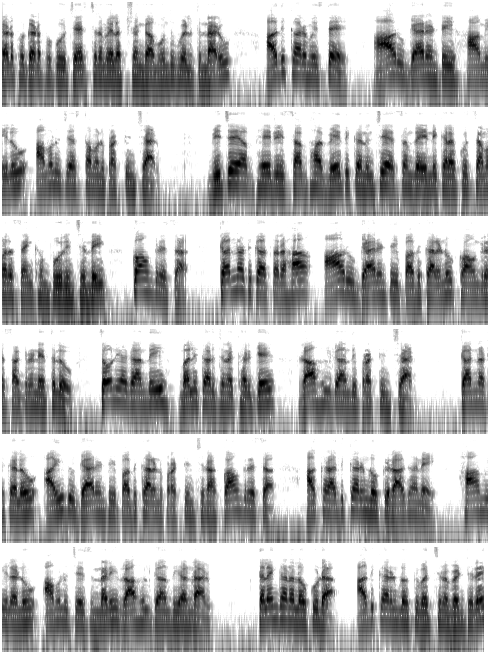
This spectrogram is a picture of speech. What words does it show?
గడప గడపకు చేర్చడమే లక్ష్యంగా ముందుకు వెళుతున్నారు. అధికారం ఇస్తే ఆరు గ్యారంటీ హామీలు అమలు చేస్తామని ప్రకటించారు. విజయ భేరి సభ వేదిక నుంచి అసెంబ్లీ ఎన్నికలకు సమర శంఖం పూరించింది కాంగ్రెస్. కర్ణాటక తరహా ఆరు గ్యారంటీ పథకాలను కాంగ్రెస్ అగ్రనేతలు సోనియా గాంధీ మల్లికార్జున ఖర్గే రాహుల్ గాంధీ ప్రకటించారు. కర్ణాటకలో ఐదు గ్యారంటీ పథకాలను ప్రకటించిన కాంగ్రెస్ అక్కడ అధికారంలోకి రాగానే హామీలను అమలు చేసిందని రాహుల్ గాంధీ అన్నారు. తెలంగాణలో కూడా అధికారంలోకి వచ్చిన వెంటనే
